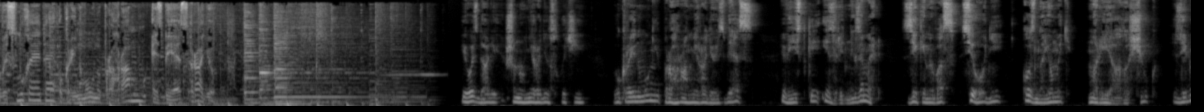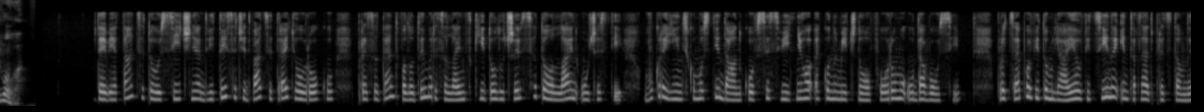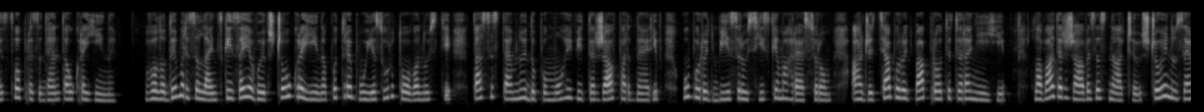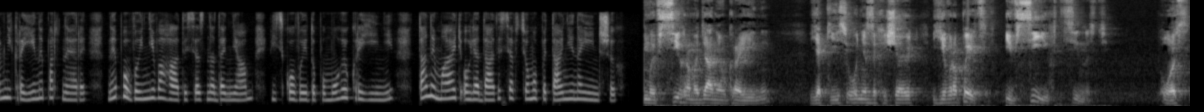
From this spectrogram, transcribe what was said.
Ви слухаєте україномовну програму СБС Радіо. І ось далі, шановні радіослухачі, в україномовній програмі Радіо СБС вістки із рідних земель, з якими вас сьогодні ознайомить Марія Галощук зі Львова. 19 січня 2023 року президент Володимир Зеленський долучився до онлайн-участі в українському сніданку Всесвітнього економічного форуму у Давосі. Про це повідомляє офіційне інтернет-представництво президента України. Володимир Зеленський заявив, що Україна потребує згуртованості та системної допомоги від держав-партнерів у боротьбі з російським агресором, адже ця боротьба проти тиранії. Глава держави зазначив, що іноземні країни-партнери не повинні вагатися з наданням військової допомоги Україні та не мають оглядатися в цьому питанні на інших. Ми всі громадяни України які сьогодні захищають європейців і всі їх цінності. Ось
